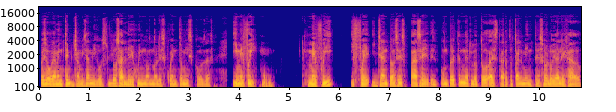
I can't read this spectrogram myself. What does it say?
pues obviamente yo a mis amigos los alejo y no, no les cuento mis cosas y me fui, me fui y fue y ya entonces pasé del punto de tenerlo todo a estar totalmente solo y alejado,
